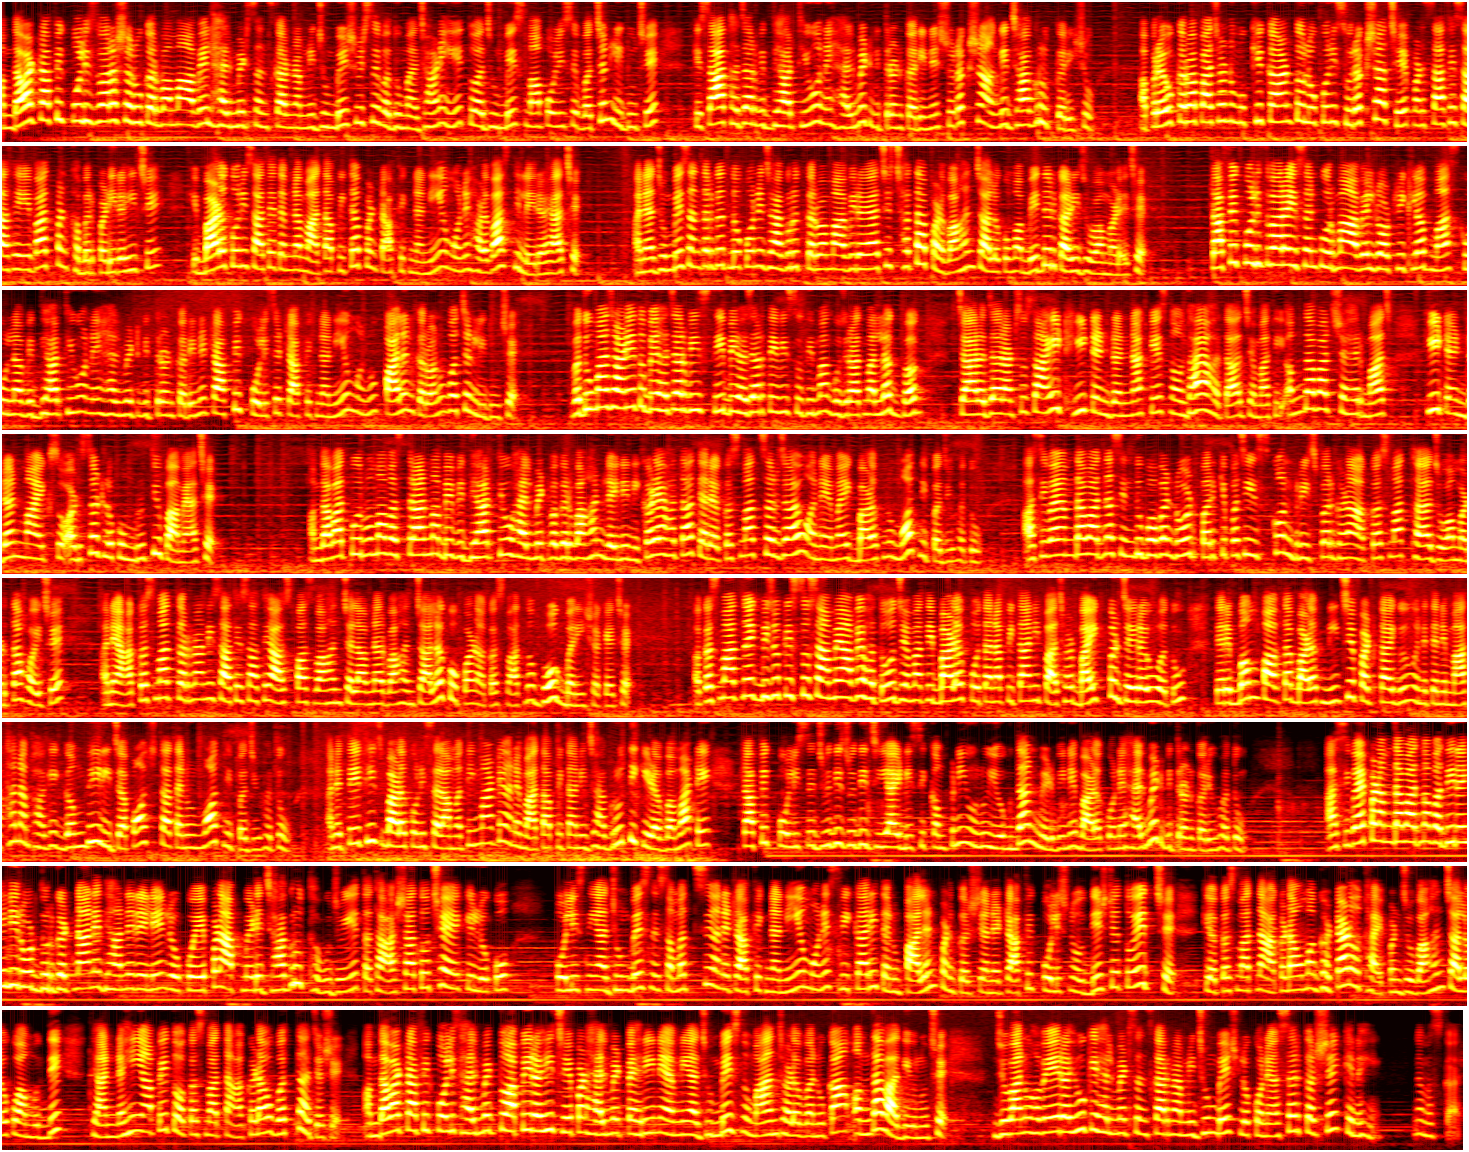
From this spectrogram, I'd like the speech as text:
અમદાવાદ ટ્રાફિક પોલીસ દ્વારા શરૂ કરવામાં આવેલ હેલ્મેટ સંસ્કાર નામની ઝુંબેશ વિશે વધુમાં જાણીએ તો આ ઝુંબેશમાં પોલીસે વચન લીધું છે કે સાત હજાર વિદ્યાર્થીઓને હેલ્મેટ વિતરણ કરીને સુરક્ષા અંગે જાગૃત કરીશું. આ પ્રયોગ કરવા પાછળનું મુખ્ય કારણ તો લોકોની સુરક્ષા છે, પણ સાથે સાથે એ વાત પણ ખબર પડી રહી છે કે બાળકોની સાથે તેમના માતા પિતા પણ ટ્રાફિકના નિયમોને હળવાશથી લઈ રહ્યા છે. અને આ ઝુંબેશ અંતર્ગત લોકોને જાગૃત કરવામાં આવી રહ્યા છે, છતાં પણ વાહન ચાલકોમાં બેદરકારી જોવા મળે છે. ટ્રાફિક પોલીસ દ્વારા ઈસનપુરમાં આવેલ રોટરી ક્લબમાં સ્કૂલના વિદ્યાર્થીઓને હેલ્મેટ વિતરણ કરીને ટ્રાફિક પોલીસે ટ્રાફિકના નિયમોનું પાલન કરવાનું વચન લીધું છે. વધુમાં જાણીએ તો બે હજાર વીસથી બે હજાર ત્રેવીસ સુધીમાં ગુજરાતમાં લગભગ ચાર હજાર આઠસો સાહીઠ હિટ એન્ડ રનના કેસ નોંધાયા હતા, જેમાંથી અમદાવાદ શહેરમાં જ હિટ એન્ડ રનમાં એકસો અડસઠ લોકો મૃત્યુ પામ્યા છે. અમદાવાદ પૂર્વમાં વસ્ત્રાલમાં બે વિદ્યાર્થીઓ હેલ્મેટ વગર વાહન લઈને નીકળ્યા હતા, ત્યારે અકસ્માત સર્જાયો અને એમાં એક બાળકનું મોત નીપજ્યું હતું. આ સિવાય અમદાવાદના સિંધુ ભવન રોડ પર કે પછી ઇસ્કોન બ્રિજ પર ઘણા અકસ્માત થયા જોવા મળતા હોય છે. અને અકસ્માત કરનારની સાથે સાથે આસપાસ વાહન ચલાવનાર વાહન ચાલકો પણ અકસ્માતનો ભોગ બની શકે છે. અકસ્માતનો એક બીજો કિસ્સો સામે આવ્યો હતો, જેમાં તે બાળક પોતાના પિતાની પાછળ બાઇક પર જઈ રહ્યું હતું. ત્યારે બમ્પ આવતા બાળક નીચે પટકાઈ ગયું અને તેને માથાના ભાગે ગંભીર ઈજા પહોંચતા તેનું મોત નીપજ્યું હતું. અને તેથી જ બાળકોની સલામતી માટે અને માતા પિતાની જાગૃતિ કેળવવા માટે ટ્રાફિક પોલીસે જુદી જુદી જીઆઈડીસી કંપનીઓનું યોગદાન મેળવીને બાળકોને હેલ્મેટ વિતરણ કર્યું હતું. આ સિવાય પણ અમદાવાદમાં વધી રહેલી રોડ દુર્ઘટનાને ધ્યાને લઈને લોકોએ પણ આપમેળે જાગૃત થવું જોઈએ તથા આશા તો છે કે લોકો પોલીસની આ ઝુંબેશને સમજશે અને ટ્રાફિકના નિયમોને સ્વીકારી તેનું પાલન પણ કરશે. અને ટ્રાફિક પોલીસનો ઉદ્દેશ્ય તો એ જ છે કે અકસ્માતના આંકડાઓમાં ઘટાડો થાય, પણ જો વાહન ચાલકો આ મુદ્દે ધ્યાન નહીં આપે, તો અકસ્માતના આંકડાઓ વધતા જશે. અમદાવાદ ટ્રાફિક પોલીસ હેલ્મેટ તો આપી રહી છે, પણ હેલ્મેટ પહેરીને એમની આ ઝુંબેશનું માન જાળવવાનું કામ અમદાવાદીઓનું છે. જોવાનું હવે એ રહ્યું કે હેલ્મેટ સંસ્કાર નામની ઝુંબેશ લોકોને અસર કરશે કે નહીં. નમસ્કાર.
